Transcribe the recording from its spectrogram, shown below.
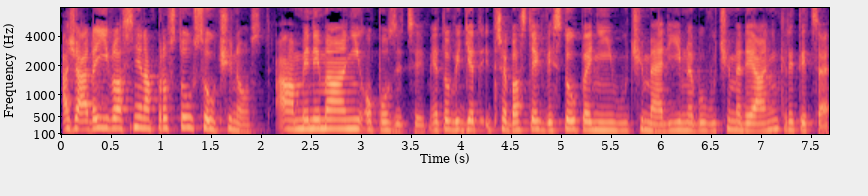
a žádají vlastně naprostou součinnost a minimální opozici. Je to vidět i třeba z těch vystoupení vůči médiím nebo vůči mediální kritice.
